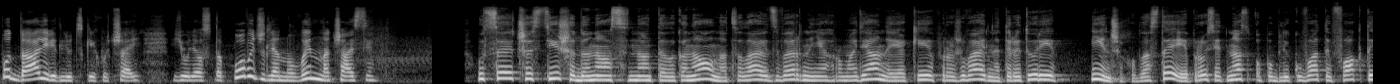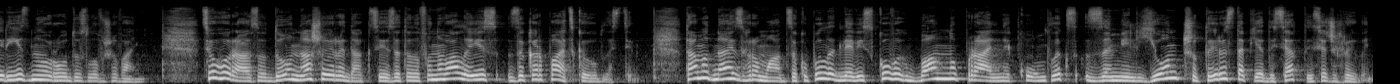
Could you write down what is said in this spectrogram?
подалі від людських очей. Юлія Остапович для новин на часі. Усе частіше до нас на телеканал надсилають звернення громадяни, які проживають на території інших областей і просять нас опублікувати факти різного роду зловживань. Цього разу до нашої редакції зателефонували із Закарпатської області. Там одна із громад закупила для військових банно-пральний комплекс за мільйон 450 тисяч гривень.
